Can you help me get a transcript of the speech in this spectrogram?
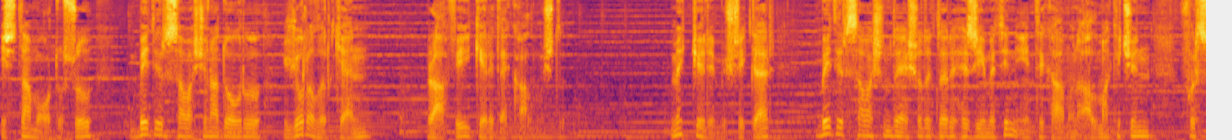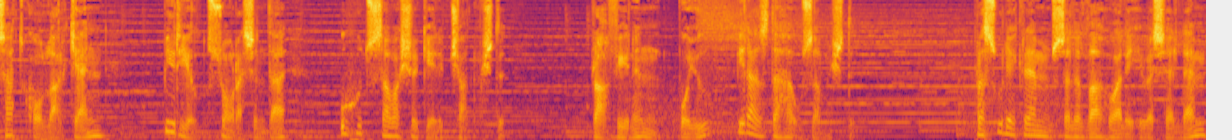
İslam ordusu Bedir Savaşı'na doğru yol alırken Rafi geride kalmıştı. Mekkeli müşrikler Bedir Savaşı'nda yaşadıkları hezimetin intikamını almak için fırsat kollarken, bir yıl sonrasında Uhud Savaşı gelip çatmıştı. Rafi'nin boyu biraz daha uzamıştı. Resul-i Ekrem sallallahu aleyhi ve sellem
